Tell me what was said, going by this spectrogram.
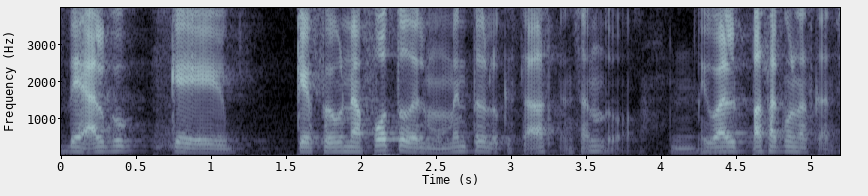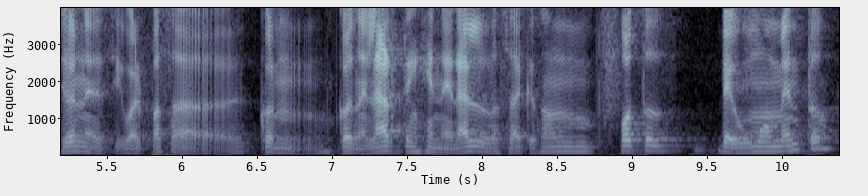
de algo que, que fue una foto del momento de lo que estabas pensando. Igual pasa con las canciones, igual pasa con, con, el arte en general, o sea, que son fotos de un momento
